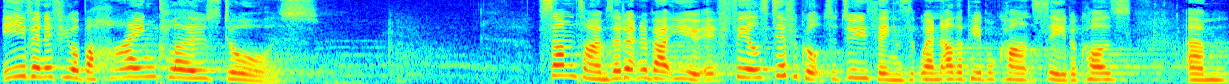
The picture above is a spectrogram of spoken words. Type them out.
even if you're behind closed doors. Sometimes, I don't know about you, it feels difficult to do things when other people can't see because um,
